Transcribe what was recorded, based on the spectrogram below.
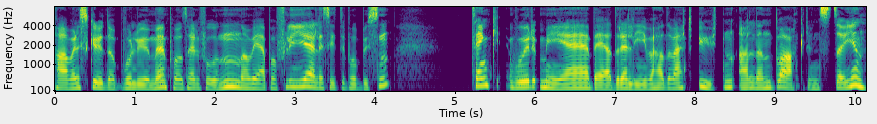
har vel skrudd opp volumet på telefonen når vi er på flyet eller sitter på bussen. Tenk hvor mye bedre livet hadde vært uten all den bakgrunnsstøyen.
